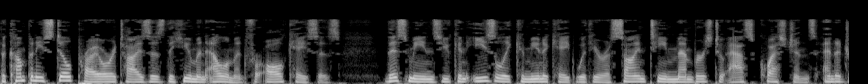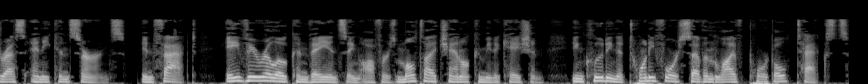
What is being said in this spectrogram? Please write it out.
the company still prioritizes the human element for all cases this means you can easily communicate with your assigned team members to ask questions and address any concerns. In fact, AVRillo Conveyancing offers multi-channel communication, including a 24-7 live portal, texts,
